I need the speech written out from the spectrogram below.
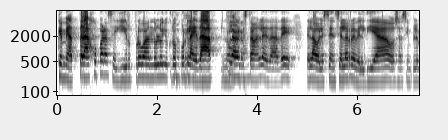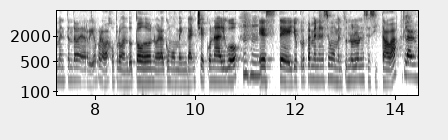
que me atrajo para seguir probándolo, yo creo por la edad, ¿no? Que estaba en la edad de, de la adolescencia, la rebeldía, o sea, simplemente andaba de arriba para abajo probando todo, no era como me enganché con algo. Este, yo creo también en ese momento no lo necesitaba. Claro.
